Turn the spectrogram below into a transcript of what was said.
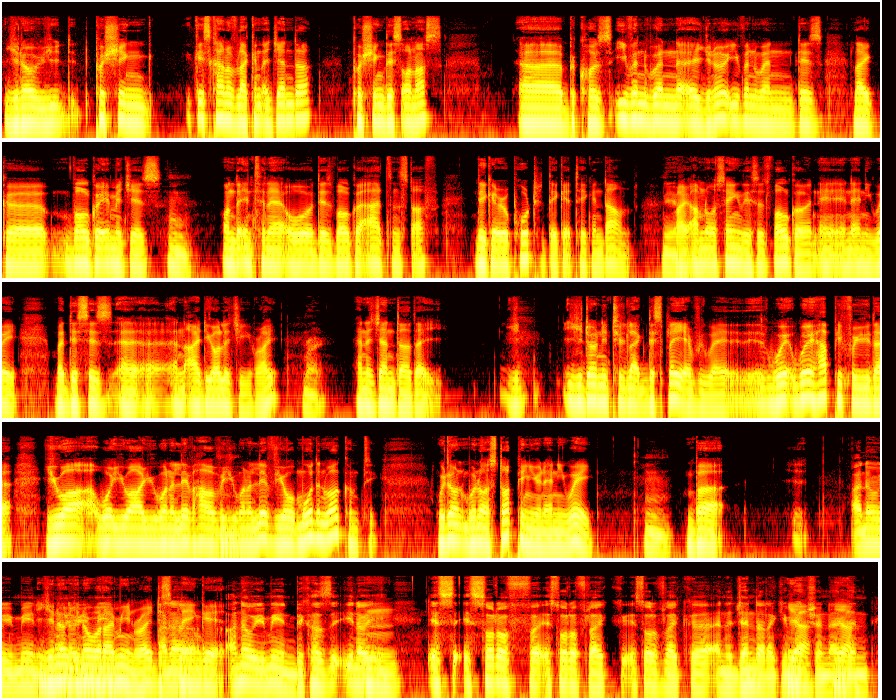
you know, you d- pushing it's kind of like an agenda pushing this on us. Uh, because even when uh, you know, even when there's like uh, vulgar images Hmm. on the internet or there's vulgar ads and stuff, they get reported, they get taken down. Yeah. Right? I'm not saying this is vulgar in, in, any way, but this is uh, an ideology, right? Right. An agenda that you you don't need to like display everywhere. We're we're happy for you that you are what you are. You want to live however you Mm. want to live. You're more than welcome to. We don't. We're not stopping you in any way. Hmm. But I know what you mean. You know, I you know what I mean, right? I know- Displaying it. I know what you mean because you know Mm. it's it's sort of uh, it's sort of like it's sort of like uh, an agenda, like you Yeah, mentioned, and yeah. then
